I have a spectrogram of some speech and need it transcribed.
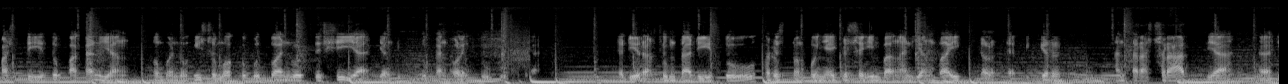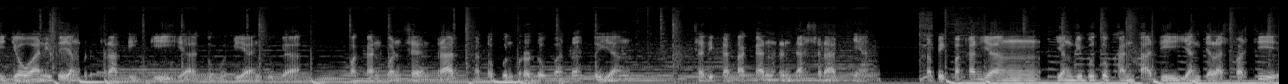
pasti itu pakan yang memenuhi semua kebutuhan nutrisi ya yang dibutuhkan oleh tubuh ya. Jadi ransum tadi itu harus mempunyai keseimbangan yang baik dalam saya pikir antara serat ya eh, hijauan itu yang berserat tinggi ya kemudian juga pakan konsentrat ataupun produk batas itu yang bisa dikatakan rendah seratnya tapi pakan yang yang dibutuhkan tadi yang jelas pasti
